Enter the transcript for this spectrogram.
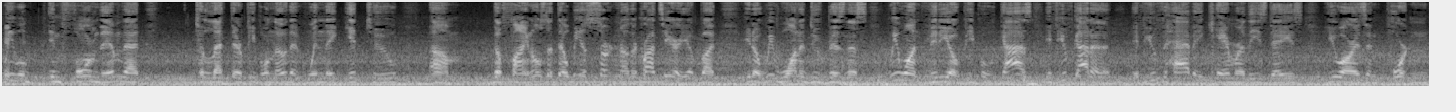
We will inform them that to let their people know that when they get to um, the finals that there'll be a certain other criteria. But you know, we want to do business. We want video people, guys. If you've got a if you have a camera these days, you are as important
